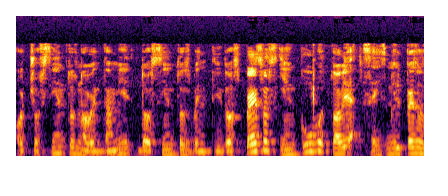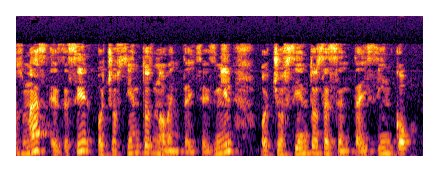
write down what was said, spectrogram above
890 mil 222 pesos. Y en Cubo todavía 6 mil pesos más, es decir, 896 mil 865 pesos.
